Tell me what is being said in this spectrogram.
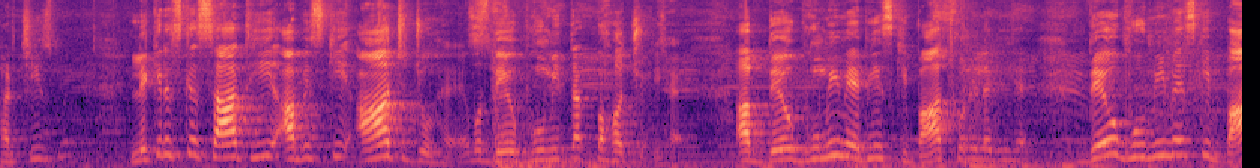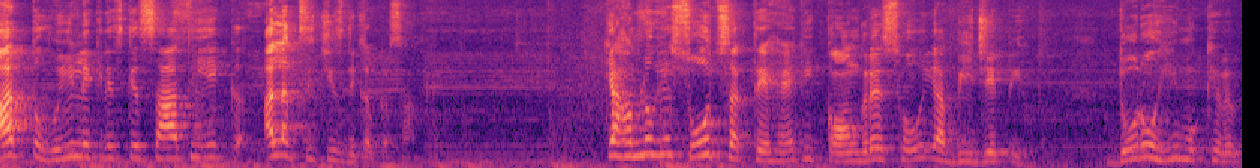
हर चीज़ में। लेकिन इसके साथ ही अब इसकी आँच जो है, वो देवभूमि तक पहुँच चुकी है। अब देवभूमि में भी इसकी बात होने लगी है। देवभूमि में इसकी बात तो हुई, लेकिन इसके साथ ही एक अलग सी चीज़ निकल कर सामने। क्या हम लोग ये सोच सकते हैं कि कांग्रेस हो या बीजेपी हो? दोनों ही मुख्य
